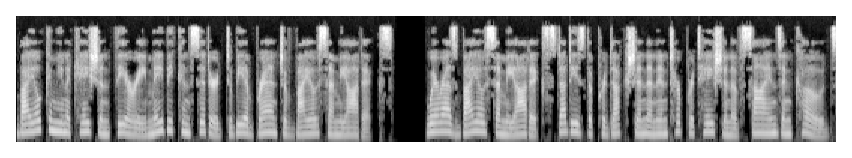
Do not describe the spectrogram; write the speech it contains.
Biocommunication theory may be considered to be a branch of biosemiotics. Whereas biosemiotics studies the production and interpretation of signs and codes,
